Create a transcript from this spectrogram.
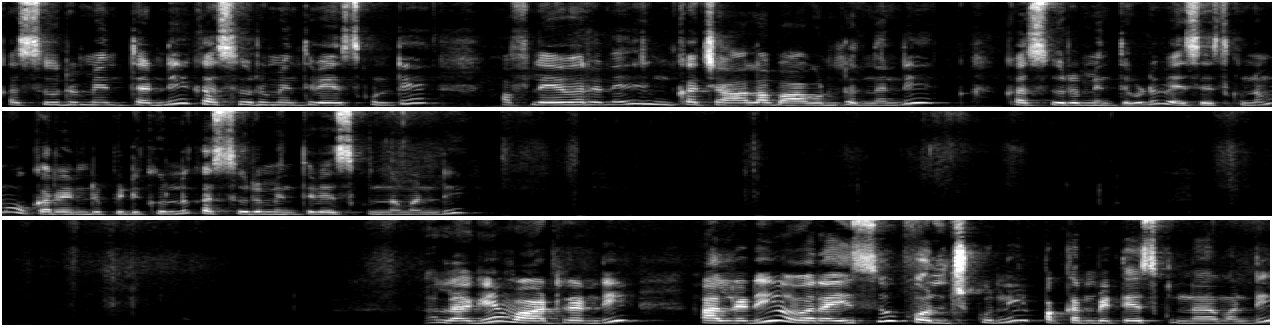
కసూరి మెంతి అండి. కసూరి మెంతి వేసుకుంటే ఆ ఫ్లేవర్ అనేది ఇంకా చాలా బాగుంటుందండి. కసూరి మెంతి కూడా వేసేసుకున్నాము ఒక రెండు పిడికుళ్ళు కసూరి మెంతి వేసుకున్నామండి అలాగే వాటర్ అండి. ఆల్రెడీ రైస్ కొలుచుకుని పక్కన పెట్టేసుకున్నామండి.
